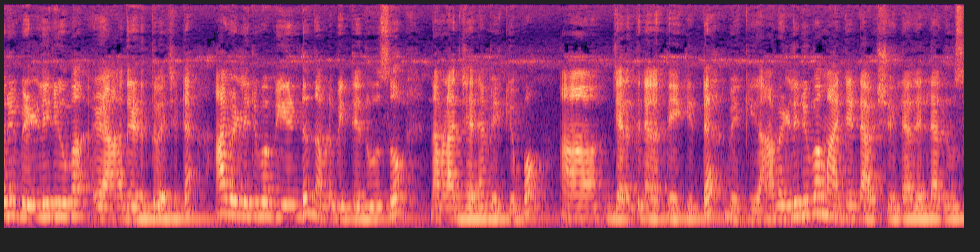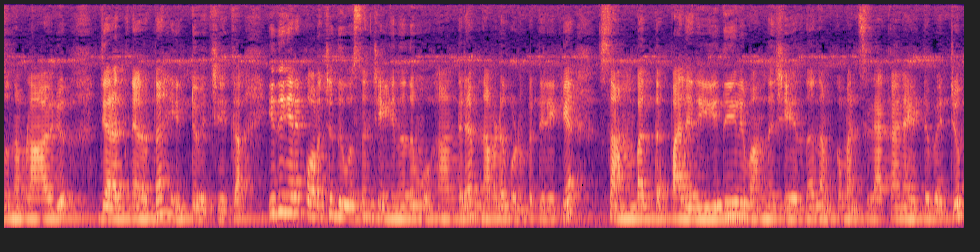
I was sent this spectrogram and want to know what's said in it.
ഒരു വെള്ളി രൂപ എടുത്തു വെച്ചിട്ട് ആ വെള്ളി രൂപ വീണ്ടും നമ്മൾ പിറ്റേ ദിവസവും നമ്മൾ ആ ജലം വെക്കുമ്പോൾ ആ ജലത്തിനകത്തേക്ക് ഇട്ട് വെക്കുക. ആ വെള്ളി രൂപ മാറ്റേണ്ട ആവശ്യമില്ല. അത് എല്ലാ ദിവസവും നമ്മൾ ആ ഒരു ജലത്തിനകത്ത് ഇട്ട് വെച്ചേക്കുക. ഇതിങ്ങനെ കുറച്ച് ദിവസം ചെയ്യുന്നത് മുഖാന്തരം നമ്മുടെ കുടുംബത്തിലേക്ക് സമ്പത്ത് പല രീതിയിൽ വന്നു ചേരുന്നത് നമുക്ക് മനസ്സിലാക്കാനായിട്ട് പറ്റും.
